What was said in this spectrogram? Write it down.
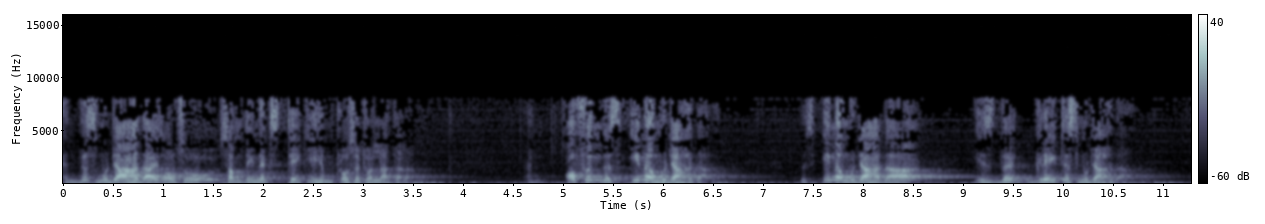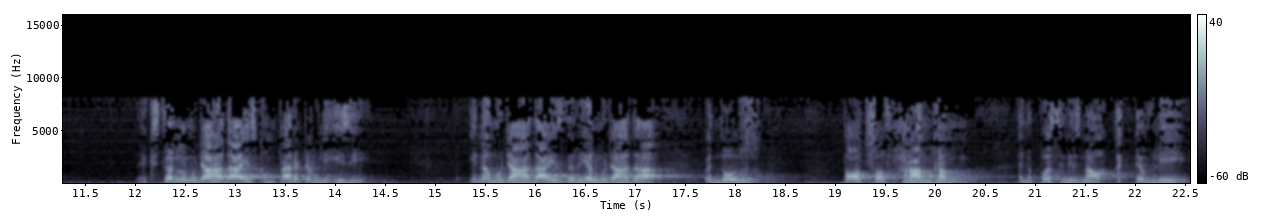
And this mujahada is also something that's taking him closer to Allah Ta'ala. And often this inner mujahada, this inner mujahada is the greatest mujahada. The external mujahada is comparatively easy. The inner mujahada is the real mujahada when those thoughts of haram come and a person is now actively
